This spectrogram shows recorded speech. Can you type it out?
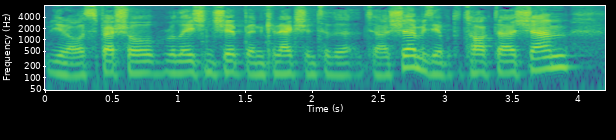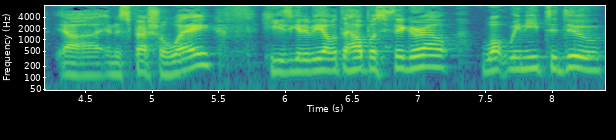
you know a special relationship and connection to the to Hashem. He's able to talk to Hashem uh, in a special way. He's going to be able to help us figure out what we need to do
